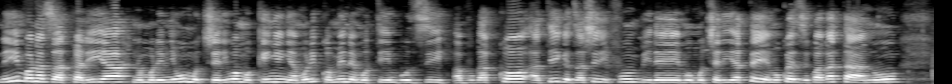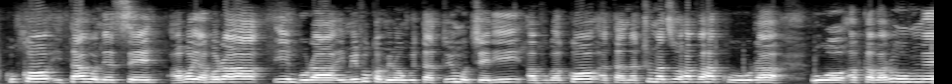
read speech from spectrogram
niyimbona zakariya ni umurimyi w'umuceri wo mu kinyinya muri komine mutimbuzi avuga ko atigeze ashira ifumbire mu muceri yateye mu kwezi kwa gatanu kuko itabonetse aho yahora yimbura imivuko mirongo itatu y'umuceri avuga ko atanacuma azohava hakura uwo akaba ari umwe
